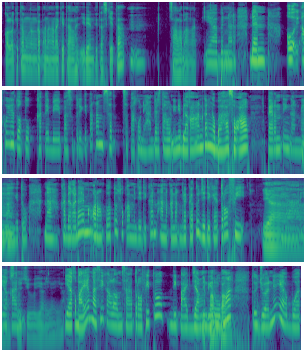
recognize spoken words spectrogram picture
kalau kita menganggap anak-anak kita lah identitas kita Mm-mm. salah banget. Ya benar. Dan oh aku ingat waktu KTB Pasutri kita kan set- setahun ya, hampir setahun ini belakangan kan ngebahas soal parenting kan memang Hmm. gitu. Nah, kadang-kadang emang orang tua tuh suka menjadikan anak-anak mereka tuh jadi kayak trofi. Ya, Iya, iya kan. setuju. Ya, ya, ya. Ya kebayang gak sih kalau misalnya trofi tuh dipajang di Dipampang. rumah tujuannya ya buat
